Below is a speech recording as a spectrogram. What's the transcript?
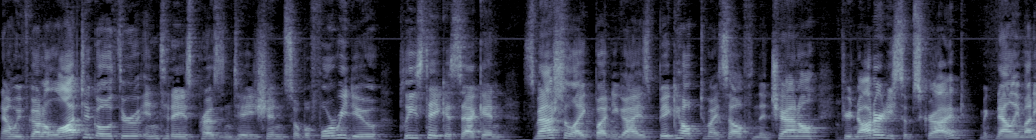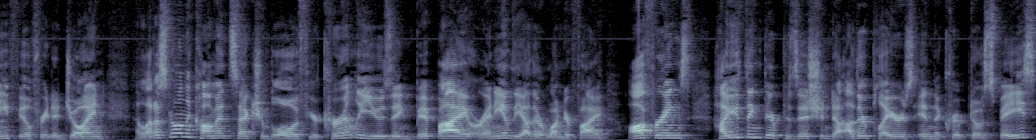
Now, we've got a lot to go through in today's presentation, so before we do, please take a second, smash the like button, you guys. Big help to myself and the channel. If you're not already subscribed, McNallie Money, feel free to join. And let us know in the comment section below if you're currently using BitBuy or any of the other WonderFi offerings, how you think they're positioned to other players in the crypto space,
